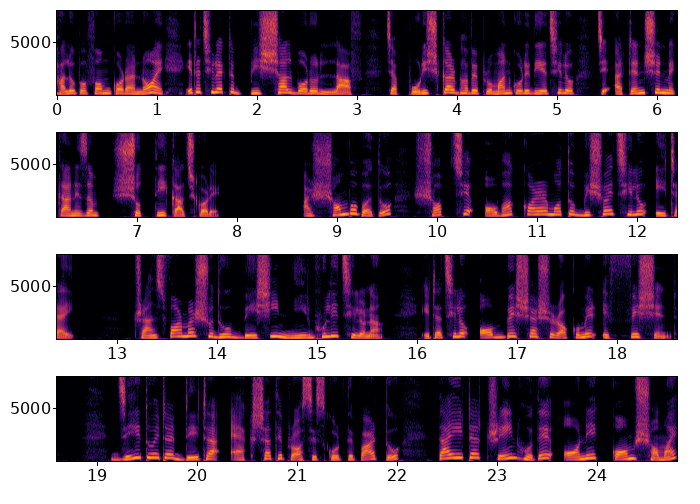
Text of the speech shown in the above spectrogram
ভালো পারফর্ম করা নয়, এটা ছিল একটা বিশাল বড় লাফ যা পরিষ্কারভাবে প্রমাণ করে দিয়েছিল যে অ্যাটেনশন মেকানিজম সত্যিই কাজ করে। আর সম্ভবত সবচেয়ে অবাক করার মতো বিষয় ছিল এটাই। ট্রান্সফর্মার শুধু বেশি নির্ভুলই ছিল না, এটা ছিল অবিশ্বাস্য রকমের এফিশিয়েন্ট যেহেতু এটা ডেটা একসাথে প্রসেস করতে পারত, তাই এটা ট্রেন হতে অনেক কম সময়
